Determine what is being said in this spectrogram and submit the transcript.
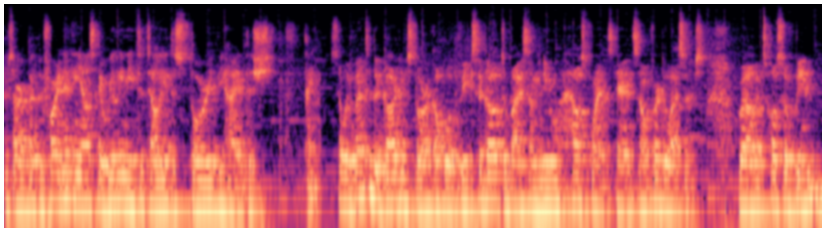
I'm sorry, but before anything else, I really need to tell you the story behind this thing. So we went to the garden store a couple of weeks ago to buy some new houseplants and some fertilizers. Well, it's also been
